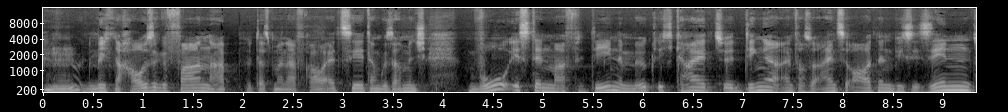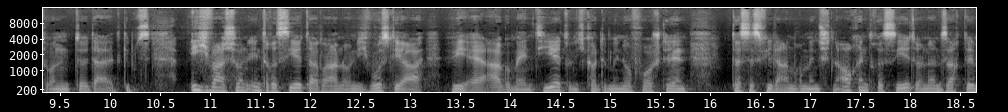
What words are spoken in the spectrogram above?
mhm. bin ich nach Hause gefahren, habe das meiner Frau erzählt, haben gesagt, Mensch, wo ist denn mal für den eine Möglichkeit, äh, Dinge einfach so einzuordnen, wie sie sind? Und äh, da gibt's. Ich war schon interessiert daran und ich wusste ja, wie er argumentiert und ich konnte mir nur vorstellen, dass es viele andere Menschen auch interessiert. Und dann sagte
